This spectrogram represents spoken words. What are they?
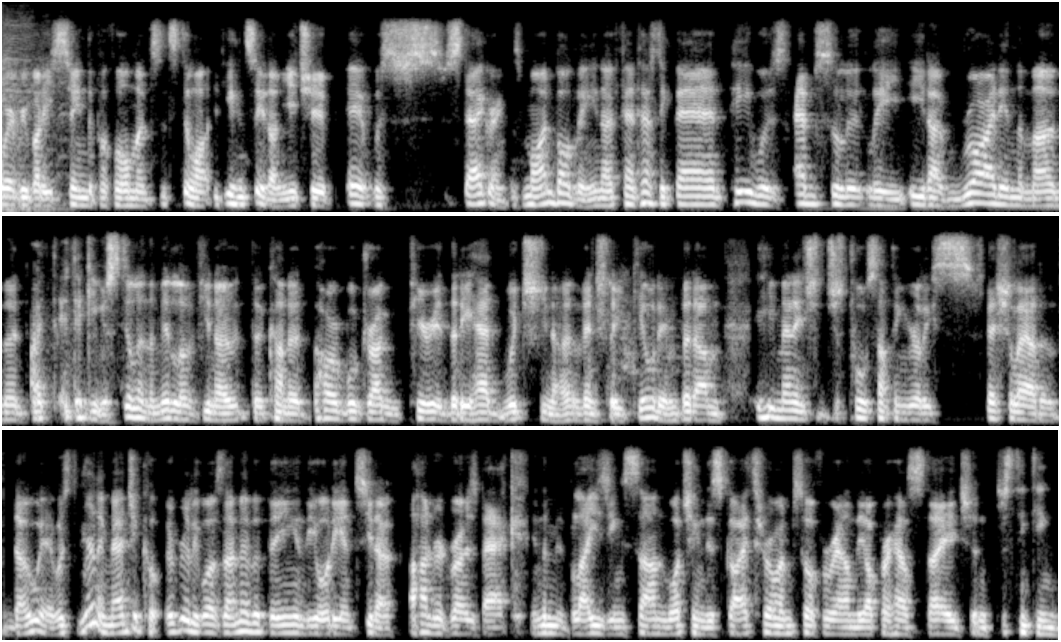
Sure everybody's seen the performance. It's still on, you can see it on YouTube. It was staggering. It's mind boggling. You know, fantastic band. He was absolutely, you know, right in the moment. I, th- I think he was still in the middle of, you know, the kind of horrible drug period that he had, which, you know, eventually killed him. But um, he managed to just pull something really special out of nowhere. It was really magical. It really was. I remember being in the audience, you know, 100 rows back in the blazing sun, watching this guy throw himself around the opera house stage and just thinking,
